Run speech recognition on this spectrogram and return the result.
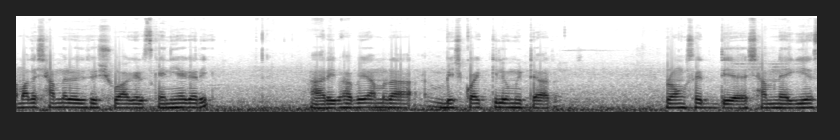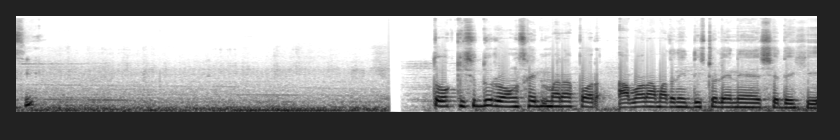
আমাদের সামনে রয়েছে সোহাগের স্কেনিয়া গাড়ি। আর এইভাবে আমরা বেশ কয়েক কিলোমিটার রং সাইড দিয়ে সামনে এগিয়েছি তো কিছু দূর রং সাইড মারার পর আবার আমাদের নির্দিষ্ট লেনে এসে দেখি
